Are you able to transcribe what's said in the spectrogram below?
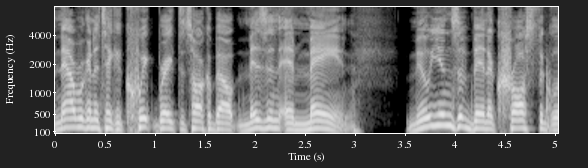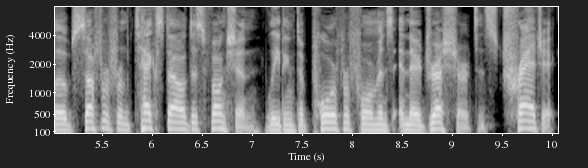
And now we're going to take a quick break to talk about Mizzen and Main. Millions of men across the globe suffer from textile dysfunction, leading to poor performance in their dress shirts. It's tragic.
